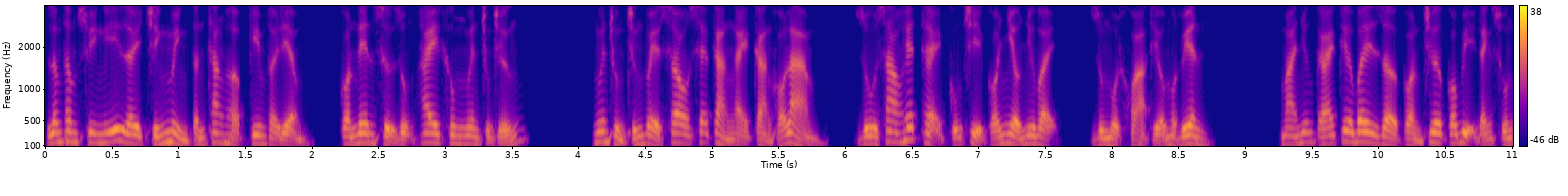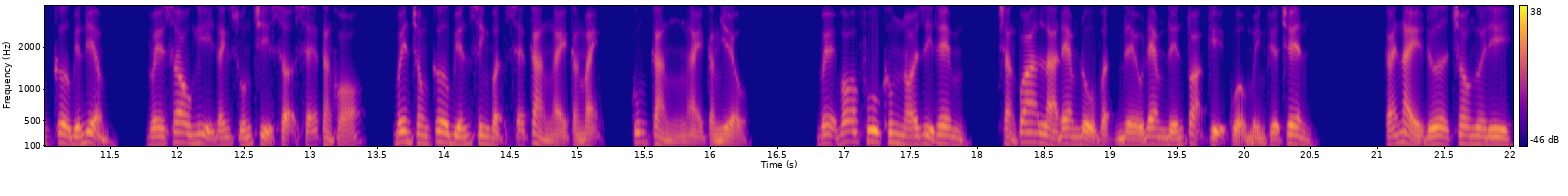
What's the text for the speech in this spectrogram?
Lâm thâm suy nghĩ lấy chính mình tấn thăng hợp kim thời điểm, còn nên sử dụng hay không nguyên trùng chứng? Nguyên trùng chứng về sau sẽ càng ngày càng khó làm, dù sao hết thệ cũng chỉ có nhiều như vậy, dùng một khỏa thiếu một viên. Mà những cái kia bây giờ còn chưa có bị đánh xuống cơ biến điểm, về sau nghĩ đánh xuống chỉ sợ sẽ càng khó, bên trong cơ biến sinh vật sẽ càng ngày càng mạnh, cũng càng ngày càng nhiều vệ võ phu không nói gì thêm, chẳng qua là đem đồ vật đều đem đến tọa kỵ của mình phía trên. Cái này đưa cho ngươi đi.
